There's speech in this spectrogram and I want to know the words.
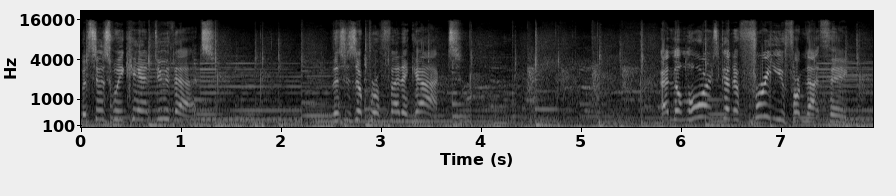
But since we can't do that, this is a prophetic act. And the Lord's going to free you from that thing.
